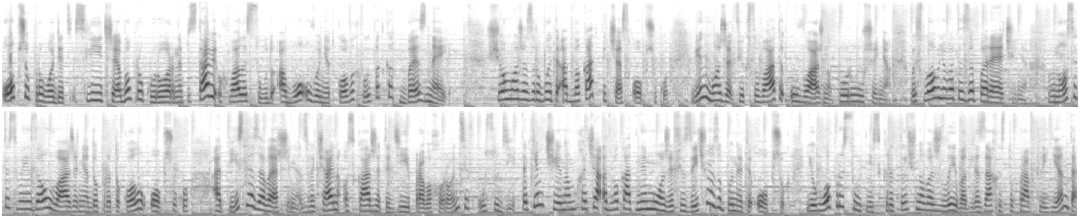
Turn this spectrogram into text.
Обшук проводять слідчий або прокурор на підставі ухвали суду або у виняткових випадках без неї. Що може зробити адвокат під час обшуку? Він може фіксувати уважно порушення, висловлювати заперечення, вносити свої зауваження до протоколу обшуку, а після завершення, звичайно, оскаржити дії правоохоронців у суді. Таким чином, хоча адвокат не може фізично зупинити обшук, його присутність критично важлива для захисту прав клієнта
